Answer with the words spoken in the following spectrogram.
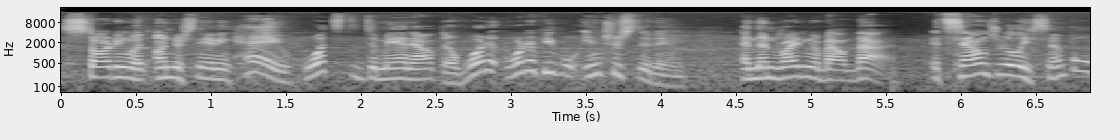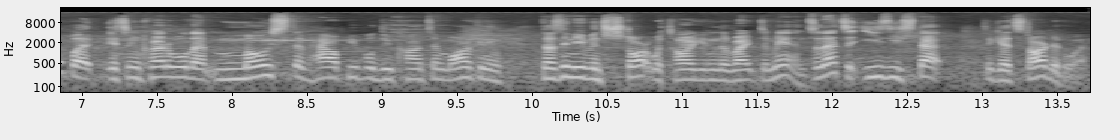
starting with understanding, hey, what's the demand out there? What, what are people interested in? And then writing about that. It sounds really simple, but it's incredible that most of how people do content marketing doesn't even start with targeting the right demand. So that's an easy step to get started with.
